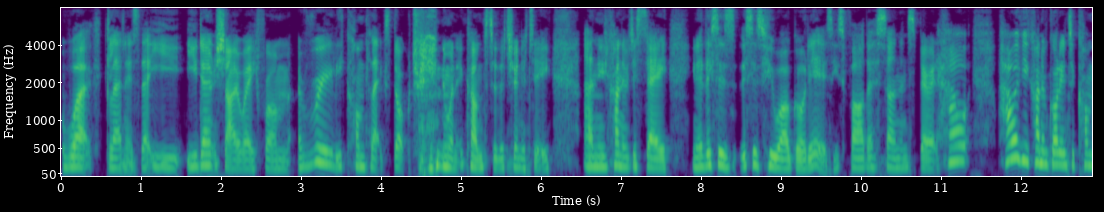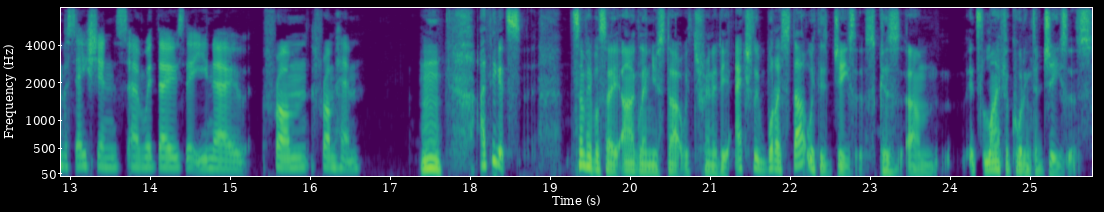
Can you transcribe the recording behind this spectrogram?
work, Glen, is that you you don't shy away from a really complex doctrine when it comes to the Trinity, and you kind of just say, you know, this is this is who our God is. He's Father, Son, and Spirit. How how have you kind of got into conversations um, with those that you know from from Him? Mm, I think it's some people say, ah, Glen, you start with Trinity. Actually, what I start with is Jesus, because um, it's life according to Jesus.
